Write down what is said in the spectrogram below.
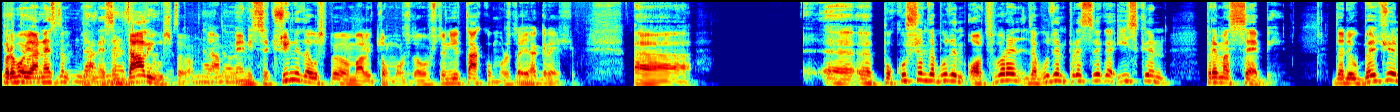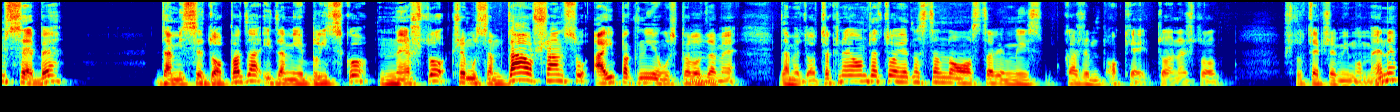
prvo Da, ja ne znam, da, ja ne ne znam znam da da li uspevam. uspevam. Ja, Da, dobro. meni se čini da uspevam, ali to možda uopšte nije tako, možda ja grešim. A, e, e, pokušam da budem otvoren, da budem pre svega iskren prema sebi. Da ne ubeđujem sebe da mi se dopada i da mi je blisko nešto čemu sam dao šansu, a ipak nije uspelo Mm. da me da me dotakne, onda to jednostavno ostavim i kažem, ok, to je nešto što teče mimo mene.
